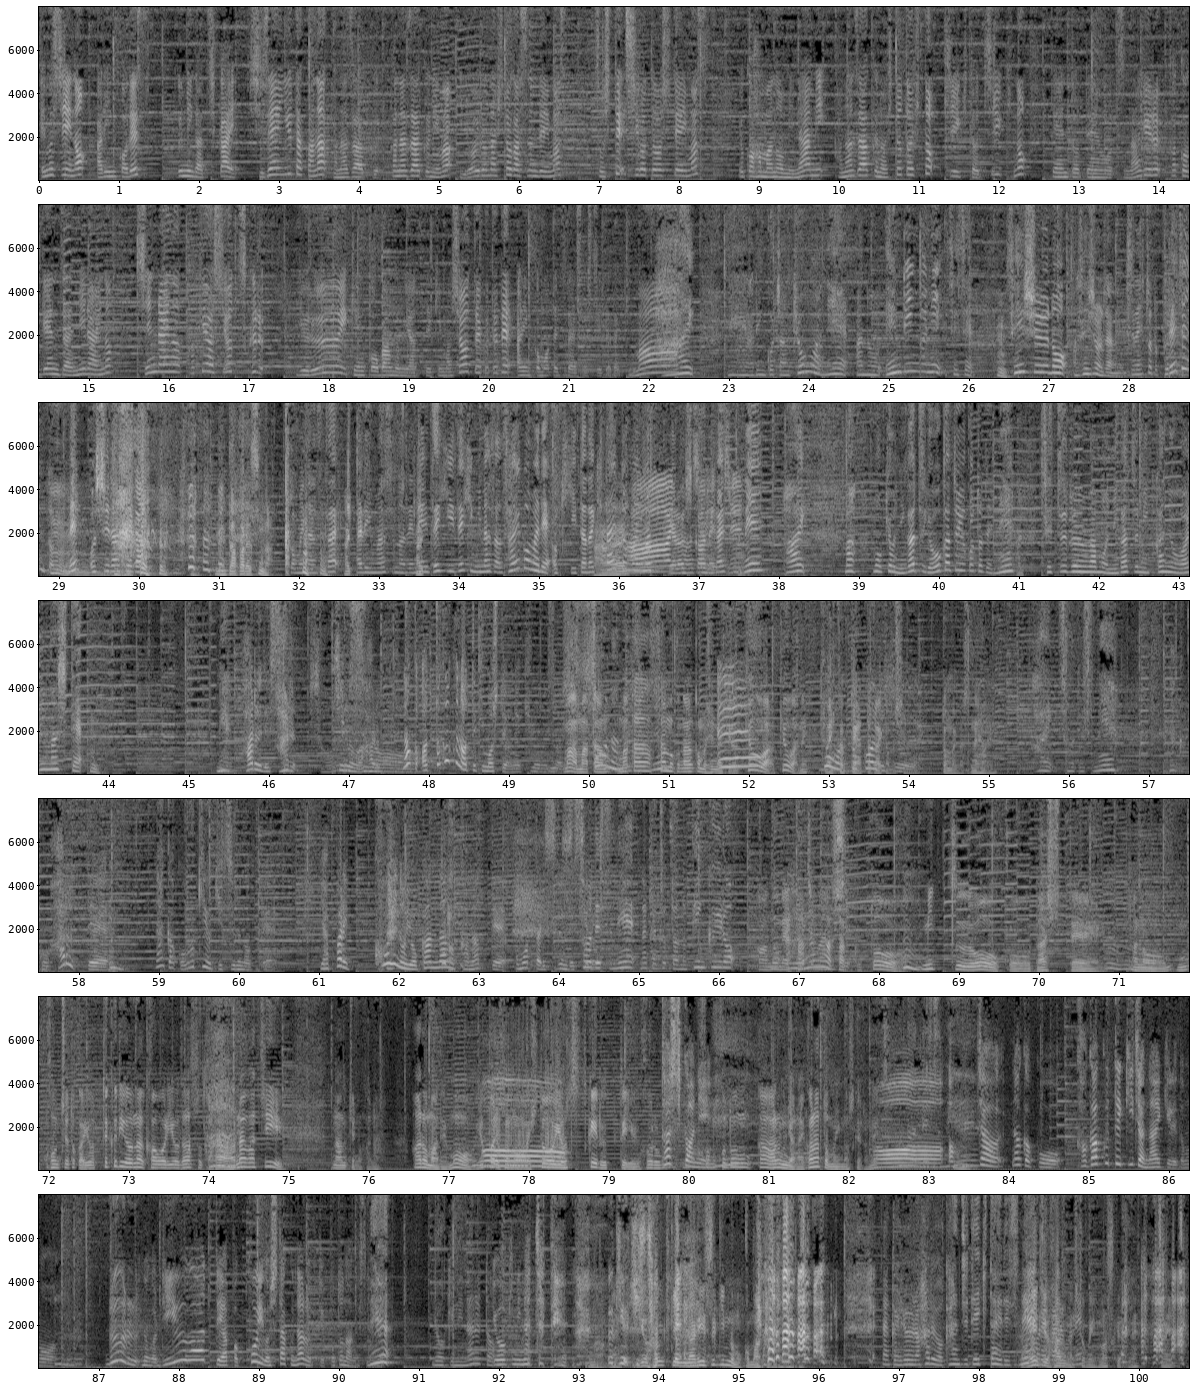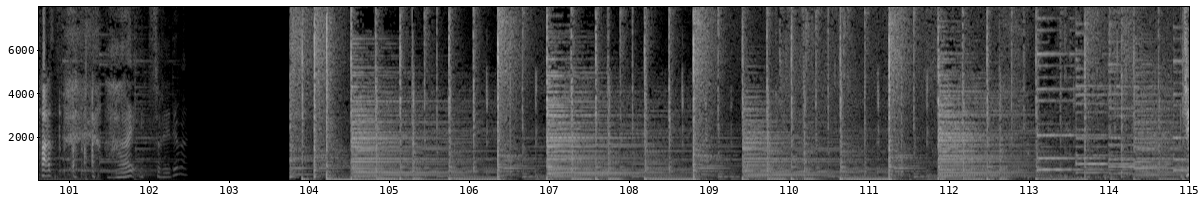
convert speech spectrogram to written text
MC のアリンコです。海が近い自然豊かな金沢区。金沢区にはいろいろな人が住んでいます。そして仕事をしています。横浜の南金沢区の人と人地域と地域の点と点をつなげる過去現在未来の信頼の架け橋を作る。ゆるい健康番組やっていきましょうということでアリンコもお手伝いさせていただきます。はい、えー、アリンコちゃん今日はねあのエンディングに先生、うん。先週のあ先週のじゃないですね。ちょっとプレゼントのね、うんうんうん。お知らせが。ネタバレすな。ごめんなさい、はい。ありますのでね、はい。ぜひぜひ皆さん最後までお聞きいただきたいと思います。はい。よろしくお願いしますね。はい。まあもう今日2月8日ということでね、はい。節分はもう2月3日に終わりまして、ねね春ですよ。春、気分は春なんか暖かくなってきましたよね急にまあまた、そうなんまた寒くなるかもしれないけど、えー。今日は今日はね、まあ、比今日は較的暖かいかもしれないと思いますねはい。はい、そうですね。なんかこう春って、うん。なんかこうウキウキするのってやっぱり恋の予感なのかなって思ったりするんですけどそうですね。なんかちょっとあのピンク色。あのね花が咲くとん。蜜をこう出して、うんうん。あの昆虫とか寄ってくるような香りを出すから、はい。あながちなんていうのかなアロマでもやっぱりその人を寄せつけるっていうホルモン確かに。ほどがあるんじゃないかなと思いますけどね。あね。ーあじゃあなんかこう科学的じゃないけれども、うん。ルールなんか理由があってやっぱ恋をしたくなるっていうことなんですかね？ね、陽気になると。陽気になっちゃって。まあ ウキウキしちゃって。陽気になりすぎるのも困る。なんかいろいろ春を感じていきたいですね。ね春の人もいますけどね。はいはい、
